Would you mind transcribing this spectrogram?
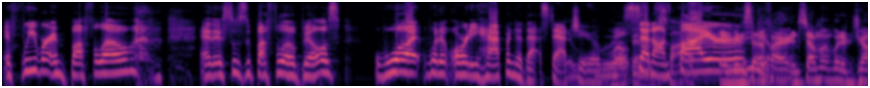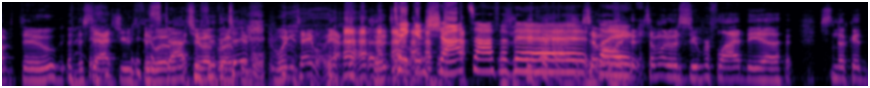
if we were in Buffalo, and this was the Buffalo Bills, what would have already happened to that statue? It would Well, have been Set on fire. It'd been set on fire, and someone would have jumped through the statue through, a, statue through a through the broken table. wooden table. Yeah, through table. Taking shots off of it, Someone, like would, someone would super fly the uh, Snuka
